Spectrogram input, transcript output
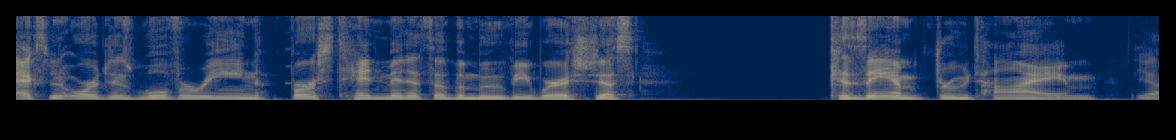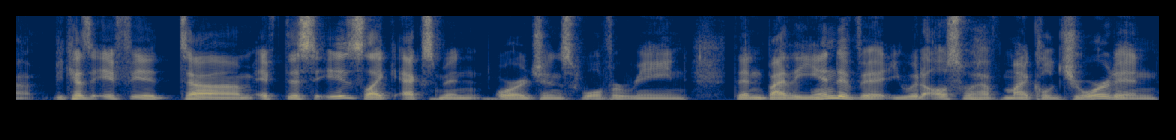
x-men origins wolverine first 10 minutes of the movie where it's just kazam through time Yeah, because if it um if this is like X-Men Origins Wolverine, then by the end of it you would also have Michael Jordan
